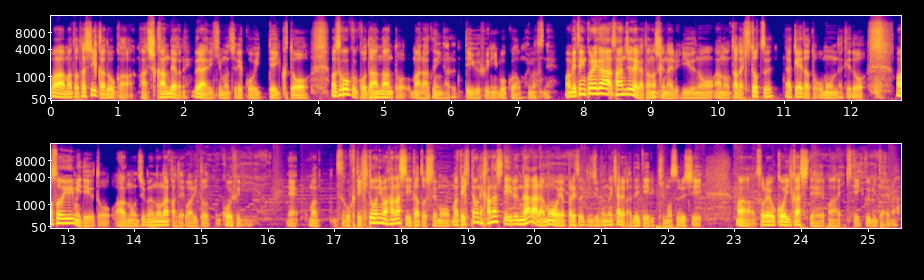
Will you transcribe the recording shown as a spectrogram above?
は、まあ、正しいかどうか、まあ、主観だよね、ぐらいの気持ちでこう言っていくと、まあ、すごくこう、だんだんと、まあ、楽になるっていうふうに僕は思いますね。まあ、別にこれが30代が楽しくなる理由の、あの、ただ一つだけだと思うんだけど、まあ、そういう意味で言うと、あの、自分の中で割とこういうふうにね、まあ、すごく適当に話していたとしても、まあ、適当に話しているながらも、やっぱりそうやって自分のキャラが出ている気もするし、まあ、それをこう生かして、まあ、生きていくみたいな、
